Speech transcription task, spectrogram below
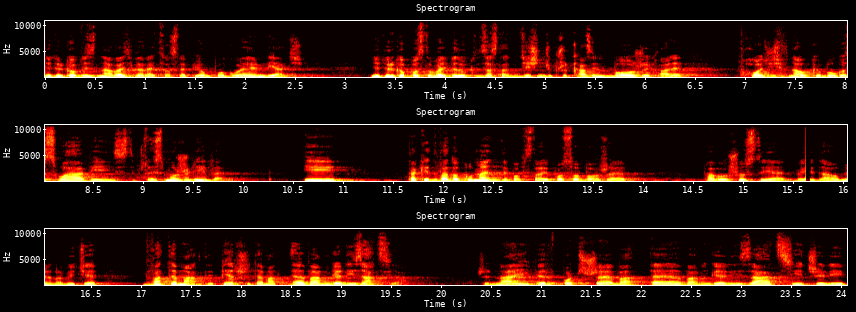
Nie tylko wyznawać wiarę, coraz lepiej ją pogłębiać. Nie tylko postępować według zasad dziesięciu przykazań bożych, ale wchodzić w naukę błogosławieństw. To jest możliwe. I takie dwa dokumenty powstały po Soborze. Paweł VI je wydał, mianowicie dwa tematy. Pierwszy temat ewangelizacja. Że najpierw potrzeba ewangelizacji, czyli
